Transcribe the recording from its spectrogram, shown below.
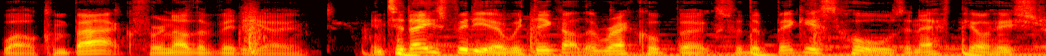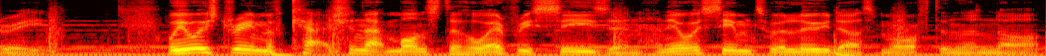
Welcome back for another video. In today's video, we dig up the record books for the biggest hauls in FPL history. We always dream of catching that monster haul every season, and they always seem to elude us more often than not.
